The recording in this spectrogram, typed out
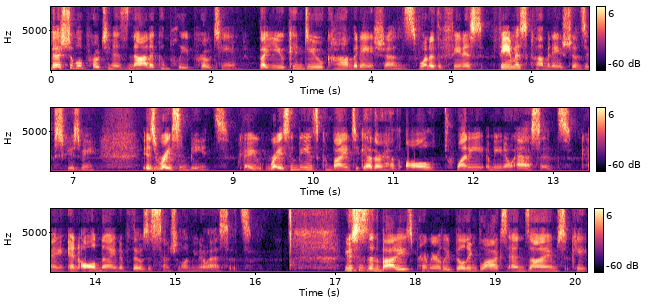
Vegetable protein is not a complete protein, but you can do combinations. One of the famous famous combinations, excuse me, is rice and beans. Okay, rice and beans combined together have all 20 amino acids. Okay, and all nine of those essential amino acids. Uses in the body is primarily building blocks, enzymes. Okay,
